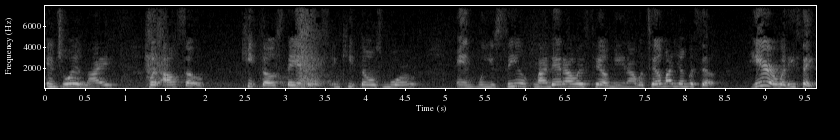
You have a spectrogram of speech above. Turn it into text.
enjoy life, but also keep those standards and keep those morals. And when you see, my dad always tell me, and I would tell my younger self, hear what he said.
